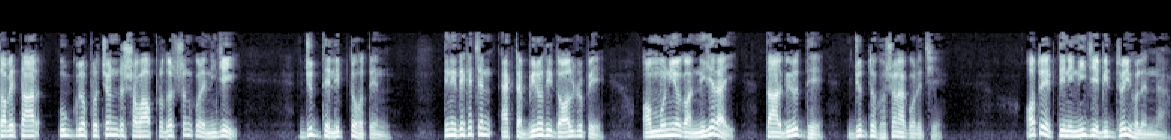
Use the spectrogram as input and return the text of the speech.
তবে তার উগ্র প্রচণ্ড স্বভাব প্রদর্শন করে নিজেই যুদ্ধে লিপ্ত হতেন। তিনি দেখেছেন একটা বিরোধী দলরূপে অম্মনীয়গণ নিজেরাই তার বিরুদ্ধে যুদ্ধ ঘোষণা করেছে। অতএব তিনি নিজে বিদ্রোহী হলেন না।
